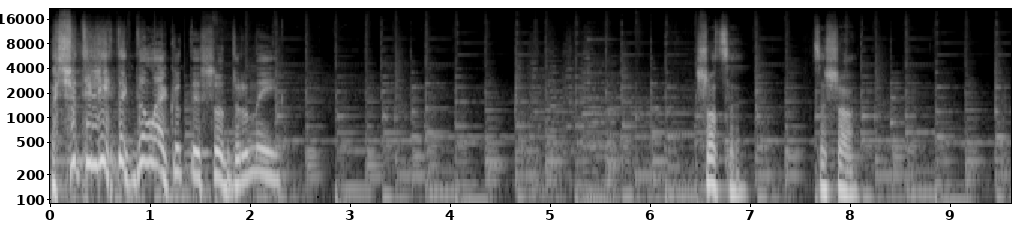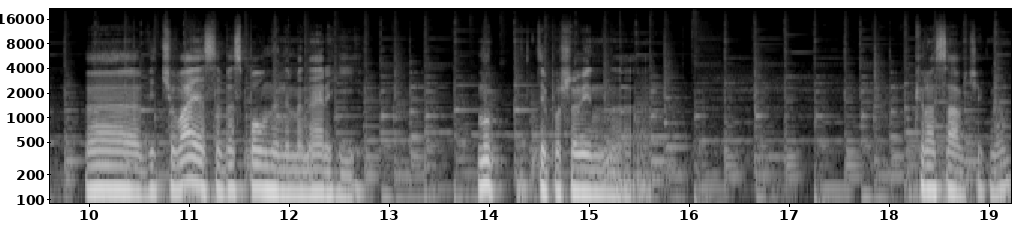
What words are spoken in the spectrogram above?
А що ти ліг так далеко? Ти що, дурний? Що це? Це що? Е, відчуває себе сповненим енергії. Ну, типу, що він. Е... Красавчик, да?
